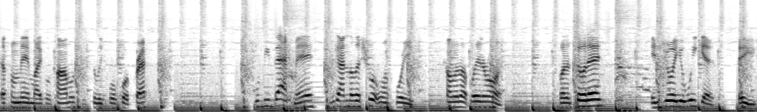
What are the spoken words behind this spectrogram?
That's my man Michael Thomas, the Philly Full Court Press. We'll be back, man. We got another short one for you coming up later on. But until then, enjoy your weekend. Peace.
